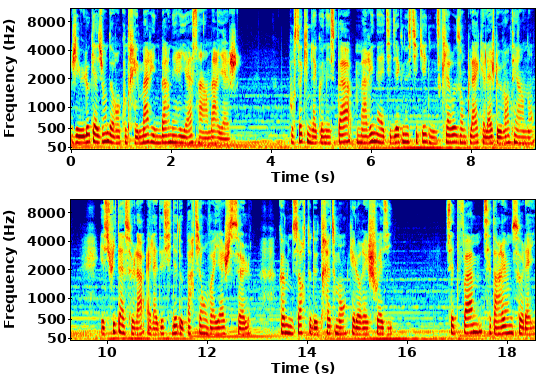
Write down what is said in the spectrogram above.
j'ai eu l'occasion de rencontrer Marine Barnerias à un mariage. Pour ceux qui ne la connaissent pas, Marine a été diagnostiquée d'une sclérose en plaques à l'âge de 21 ans, et suite à cela, elle a décidé de partir en voyage seule, comme une sorte de traitement qu'elle aurait choisi. Cette femme, c'est un rayon de soleil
